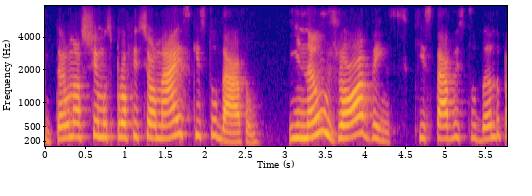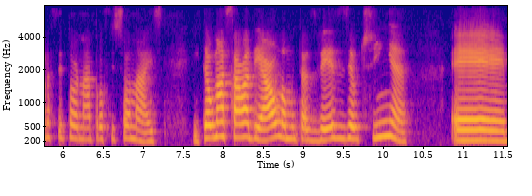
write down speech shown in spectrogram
Então, nós tínhamos profissionais que estudavam e não jovens que estavam estudando para se tornar profissionais. Então, na sala de aula, muitas vezes eu tinha é,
